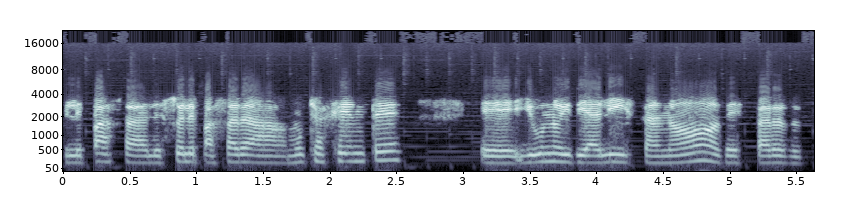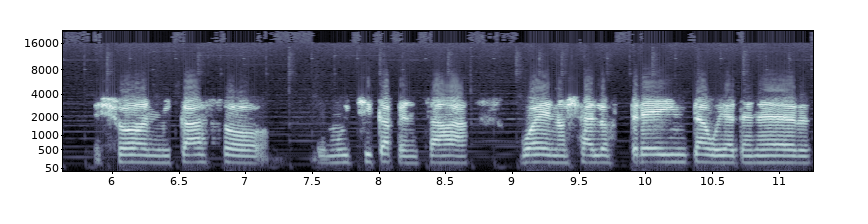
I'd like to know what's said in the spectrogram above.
que le pasa, le suele pasar a mucha gente eh, y uno idealiza, ¿no? De estar, yo en mi caso, de muy chica pensaba, bueno, ya a los 30 voy a tener,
